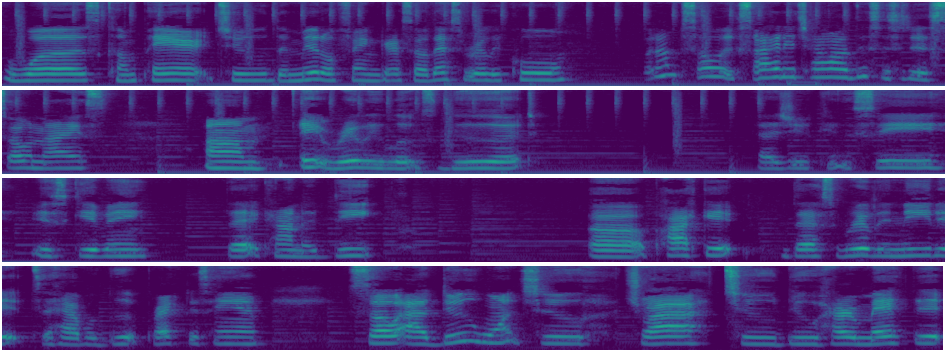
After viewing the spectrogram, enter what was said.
was compared to the middle finger. So that's really cool. But I'm so excited y'all. This is just so nice. Um it really looks good as you can see it's giving that kind of deep uh, pocket that's really needed to have a good practice hand. So I do want to try to do her method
